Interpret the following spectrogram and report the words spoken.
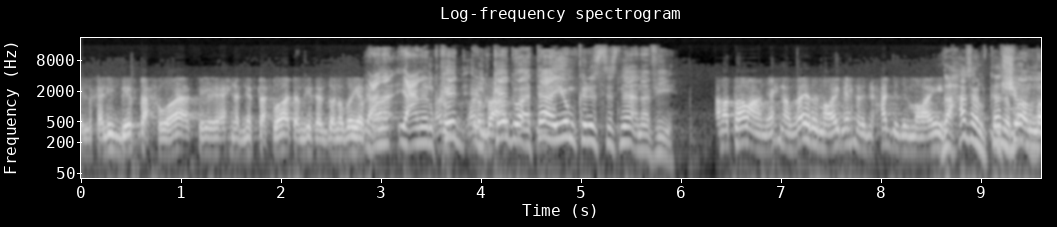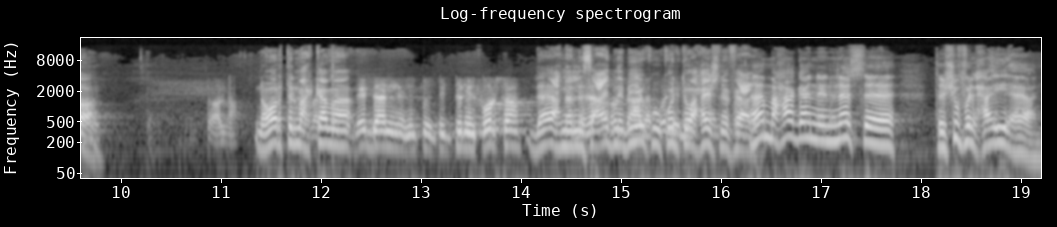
الخليج بيفتح في وقت إحنا بنفتح في وقت أمريكا الجنوبية في يعني وقت. يعني القيد القيد وقتها يمكن استثنائنا فيه. آه طبعا إحنا نغير المواعيد إحنا بنحدد المواعيد. ده ان حصل كذا إن شاء. الله. شاء الله. نورت المحكمة. جدا إن أنتوا الفرصة. لا إحنا اللي سعدنا بيك وكنت وحشنا فعلا. أهم حاجة إن الناس تشوف الحقيقة يعني.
